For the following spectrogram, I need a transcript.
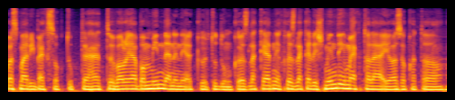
azt már így megszoktuk, tehát valójában minden nélkül tudunk közlekedni, a közlekedés mindig megtalálja azokat a,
